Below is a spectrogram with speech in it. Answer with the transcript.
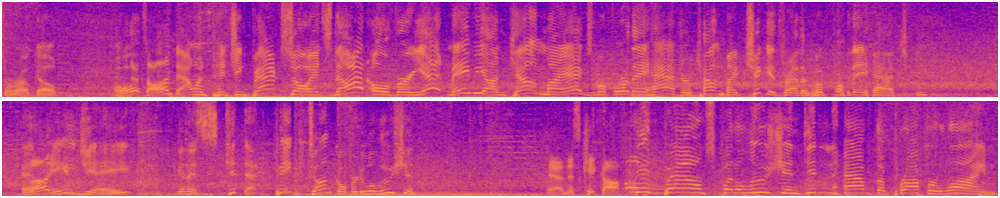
Sirocco. Oh, That's on. That one pinching back, so it's not over yet. Maybe I'm counting my eggs before they hatch, or counting my chickens rather before they hatch. And Well, you can- AJ gonna get that big dunk over to Illusion. Yeah, and this kickoff. Did bounce, but Illusion didn't have the proper line.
